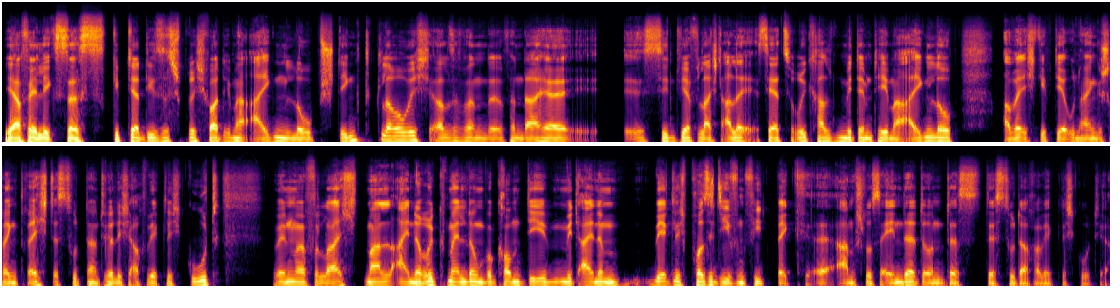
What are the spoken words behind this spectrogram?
Ja, Felix, es gibt ja dieses Sprichwort immer Eigenlob stinkt, glaube ich. Also von, von daher äh, sind wir vielleicht alle sehr zurückhaltend mit dem Thema Eigenlob. Aber ich gebe dir uneingeschränkt recht, es tut natürlich auch wirklich gut, wenn man vielleicht mal eine Rückmeldung bekommt, die mit einem wirklich positiven Feedback äh, am Schluss endet und das, das tut auch wirklich gut, ja.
